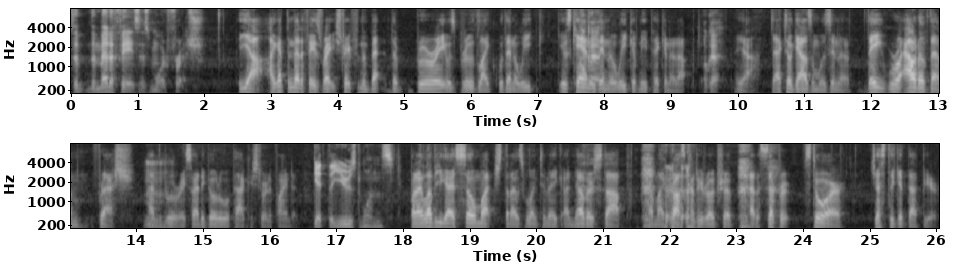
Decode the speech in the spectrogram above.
the the metaphase is more fresh. Yeah, I got the Metaphase right straight from the be- the brewery. It was brewed like within a week. It was canned Okay. within a week of me picking it up. Okay. Yeah, the Ectogasm was in a. They were out of them fresh at the mm. brewery, so I had to go to a package store to find it. Get the used ones. But I love you guys so much that I was willing to make another stop on my cross country road trip at a separate store just to get that beer.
